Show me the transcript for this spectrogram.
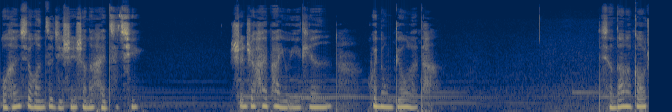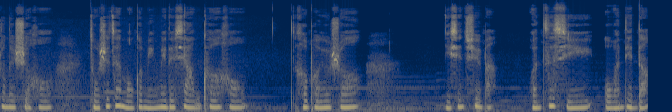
我很喜欢自己身上的孩子气。甚至害怕有一天会弄丢了它。想到了高中的时候，总是在某个明媚的下午课后，和朋友说：“你先去吧，晚自习我晚点到。”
